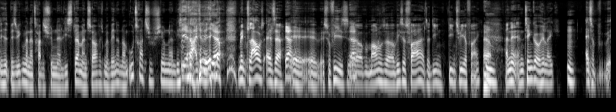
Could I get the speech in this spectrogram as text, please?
det hedder, hvis ikke man er traditionalist, hvad er man så, hvis man vender den om? Utraditionalist? Ja. Nej, det ved jeg Ja. ikke. Men Claus, altså Ja. øh, øh, Sofies Ja. ja. og Magnus og Victors far, altså din, din svigerfar, ikke? Ja. Mm. Han, er- han tænker jo heller ikke. Mm. Altså, øh,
